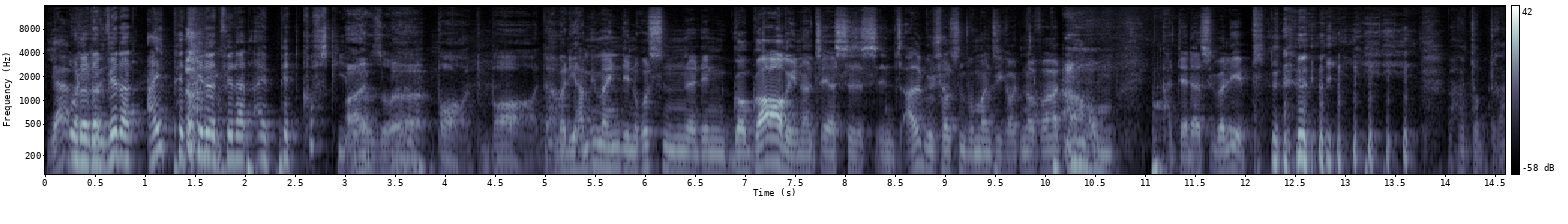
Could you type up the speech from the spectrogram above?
Ja, oder aber dann wäre das iPad hier, das wäre das iPad-Kowski oder so. Äh, Bord, Bord. Aber die haben immerhin den Russen, äh, den Gogorin als erstes ins All geschossen, wo man sich heute noch fragt, warum hat der das überlebt? War er Top 3?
